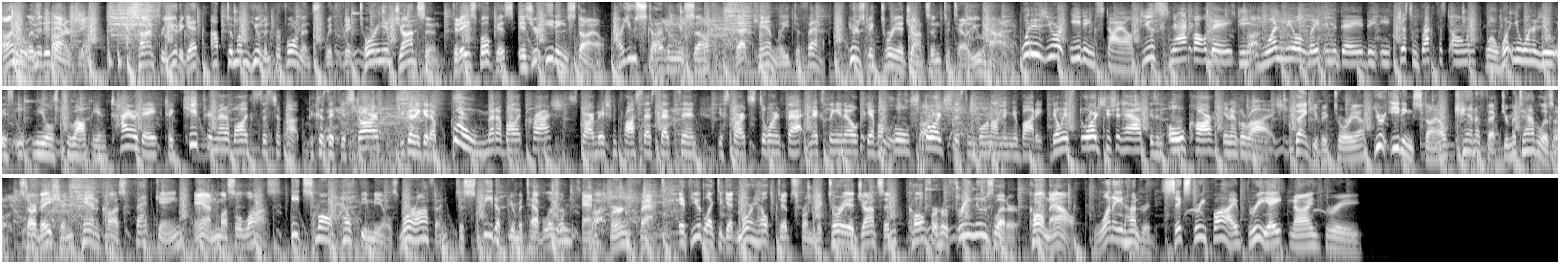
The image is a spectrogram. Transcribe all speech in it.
unlimited energy. Time for you to get optimum human performance with Victoria Johnson. Today's focus is your eating style. Are you starving yourself? That can lead to fat. Here's Victoria Johnson to tell you how. What is your eating style? Do you snack all day? Do you eat one meal late in the day? Do you eat just breakfast only? Well, what you want to do is eat meals throughout the entire day to keep your metabolic system up. Because if you starve, you're going to get a boom metabolic crash. Starvation process sets in. You start storing fat. Next thing you know, you have a whole storage system going on in your body. The only storage you should have is an old car in a garage. Thank you, Victoria. Your eating style can affect your metabolism. Starvation can cause fat gain and muscle loss. Eat small, healthy meals more often to speed up your metabolism and burn fat. If you'd like to get more health tips from Victoria Johnson, call for her free newsletter. Call now 1 800 635 3893.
